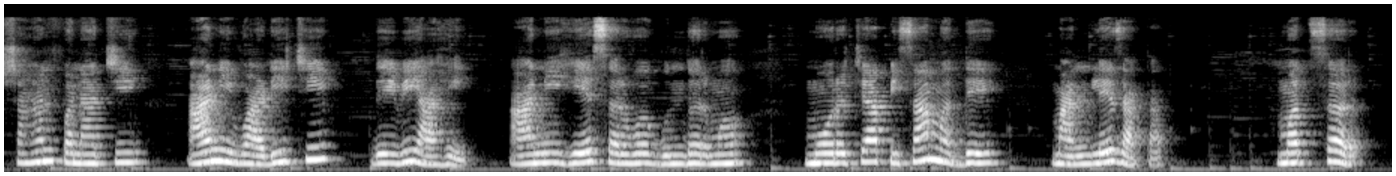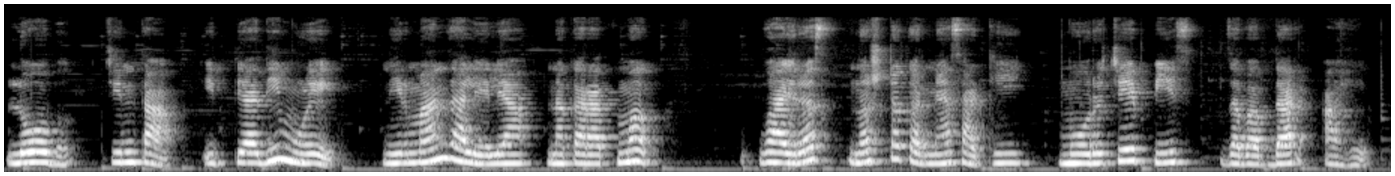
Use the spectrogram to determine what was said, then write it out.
शहाणपणाची आणि वाढीची देवी आहे. आणि हे सर्व गुणधर्म मोरच्या पिसामध्ये मानले जातात. मत्सर लोभ चिंता इत्यादीमुळे निर्माण झालेल्या नकारात्मक व्हायरस नष्ट करण्यासाठी मोरचे पीस जबाबदार आहे.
